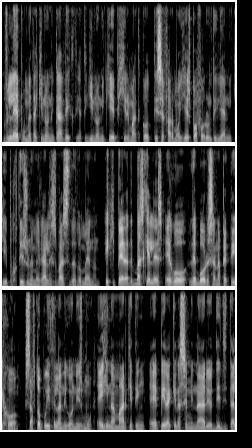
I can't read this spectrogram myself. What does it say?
Βλέπουμε τα κοινωνικά δίκτυα, την κοινωνική επιχειρηματικότητα, τις εφαρμογές που αφορούν τη λιανική, που χτίζουν μεγάλες βάσεις δεδομένων. Εκεί πέρα δεν πας και λες, εγώ δεν μπόρεσα να πετύχω σε αυτό που ήθελαν οι γονείς μου, έγινα marketing, ε, πήρα και ένα σεμινάριο digital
